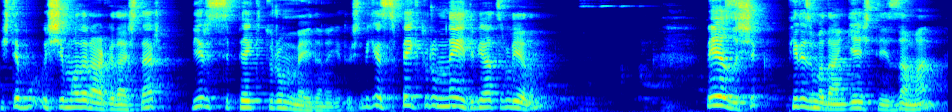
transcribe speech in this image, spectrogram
İşte bu ışımalar arkadaşlar bir spektrum meydana getiriyor. Şimdi bir kere spektrum neydi bir hatırlayalım. Beyaz ışık prizmadan geçtiği zaman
